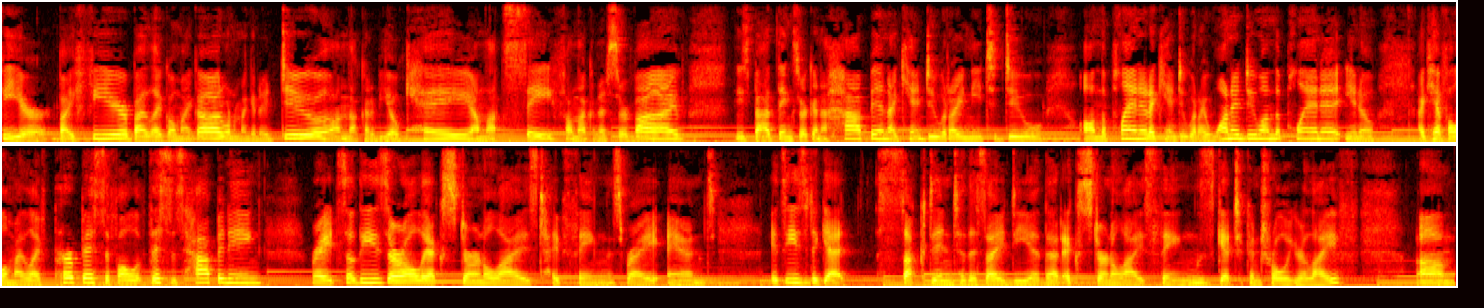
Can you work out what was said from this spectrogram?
fear, by fear, by like, oh my God, what am I gonna do? I'm not gonna be okay. I'm not safe. I'm not gonna survive. These bad things are gonna happen. I can't do what I need to do on the planet. I can't do what I wanna do on the planet. You know, I can't follow my life purpose if all of this is happening, right? So these are all externalized type things, right? And it's easy to get sucked into this idea that externalized things get to control your life um,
